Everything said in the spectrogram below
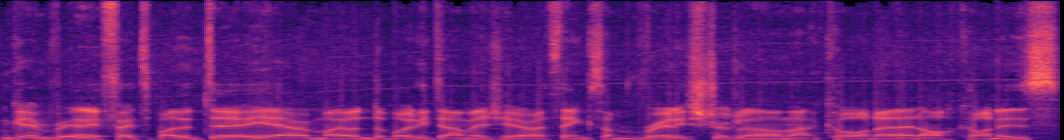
I'm getting really affected by the dirty air and my underbody damage here, I think, so I'm really struggling on that corner, and Ocon is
